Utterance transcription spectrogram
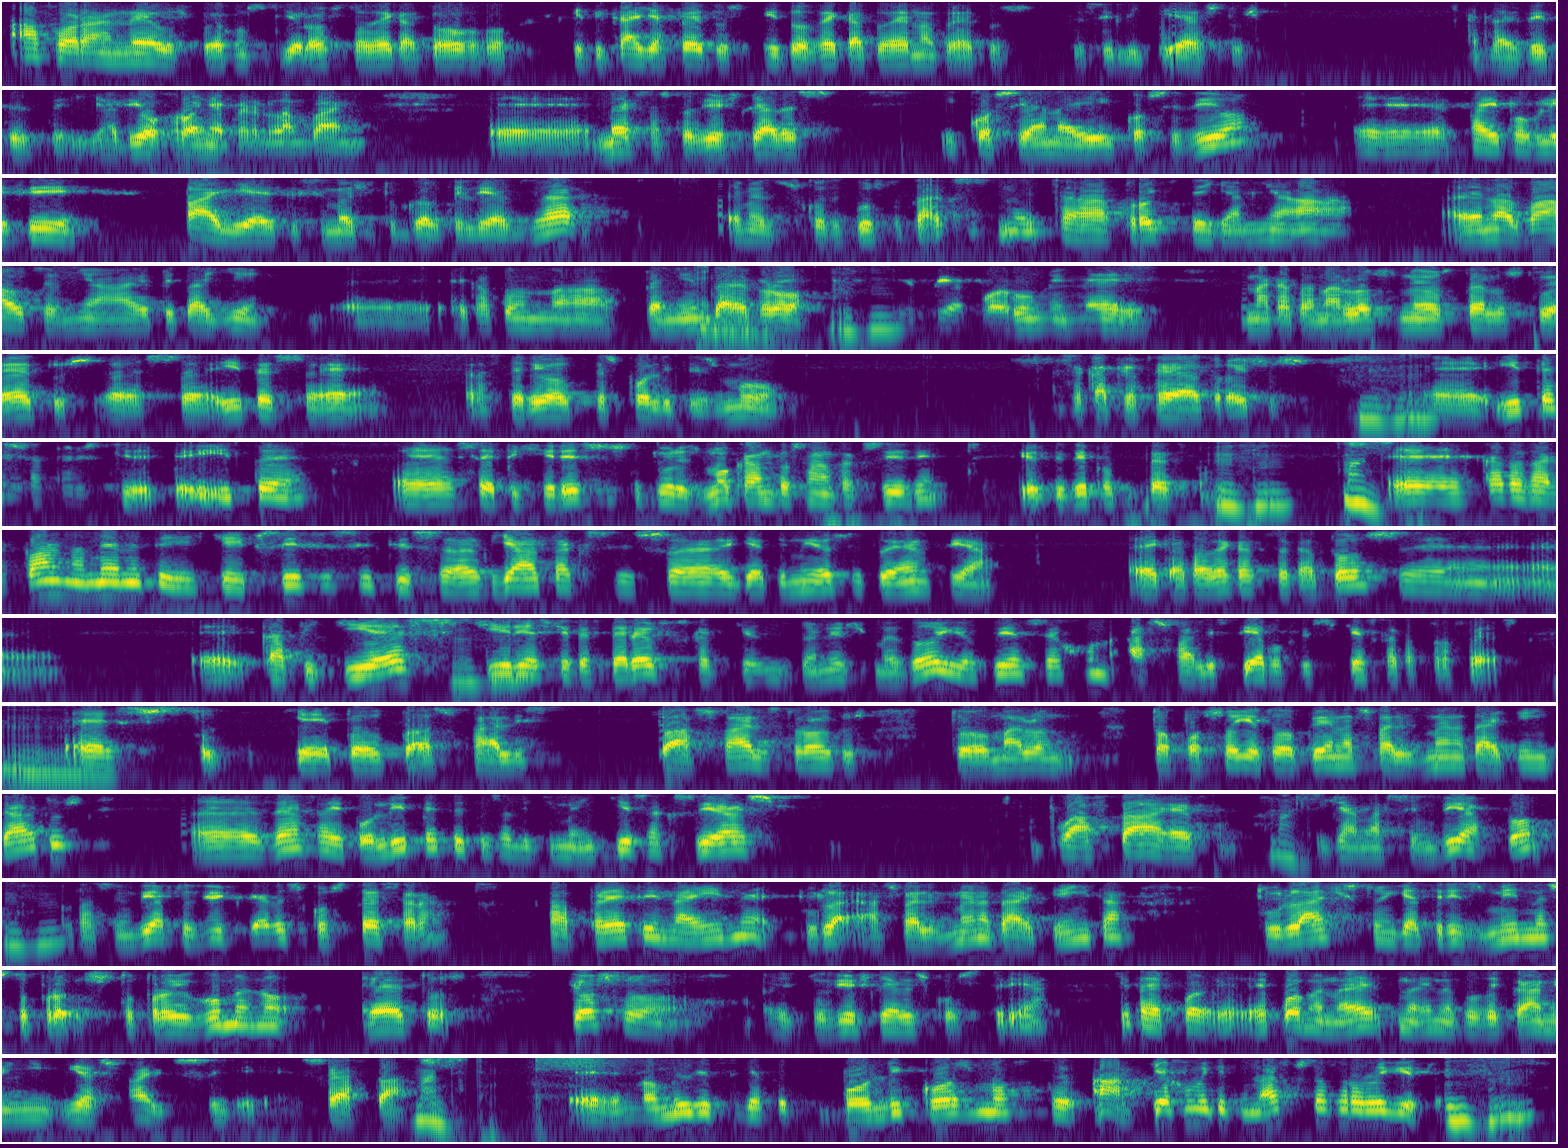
Αφορά νέους που έχουν συμπληρώσει το 18ο, ειδικά για φέτος ή το 19ο έτος της ηλικίας τους. Δηλαδή για δύο χρόνια περιλαμβάνει ε, μέσα στο 2021 ή 2022 ε, θα υποβληθεί πάλι αίτηση μέσω του go.gr ε, με τους κωδικούς του τάξης. Ναι, θα πρόκειται για μια, ένα voucher, μια επιταγή ε, 150 ευρώ η οποία μπορούν οι νέοι να καταναλώσουν έως τέλος του έτους ε, σε, είτε σε δραστηριότητες πολιτισμού σε κάποιο θέατρο ε, είτε σε, είτε, ε, σε επιχειρήσεις του τουρισμού κάνοντας ένα ταξίδι ή οτιδήποτε τέτοιο. Mm-hmm. Ε, κατά τα λοιπά αναμένεται και η ψήφιση της α, ε, διάταξης α, ε, για τη μείωση του έμφυα ε, κατά 10% σε ε, κατοικίες, mm-hmm. κύριες και δευτερεύουσες κατοικίες, να τονίσουμε εδώ, οι οποίες έχουν ασφαλιστεί από φυσικές καταστροφές. Ε, στο, και το, το, ασφαλισ, το ασφάλιστρό τους, το το, μάλλον το ποσό για το οποίο είναι ασφαλισμένα τα ακίνητά τους ε, δεν θα υπολείπεται της αντικειμενικής αξίας που αυτά έχουν. Για να συμβεί αυτό, θα συμβεί από το 2024, θα πρέπει να είναι ασφαλισμένα τα ακίνητα τουλάχιστον για τρεις μήνες στο, στο προηγούμενο έτος και όσο ε, το 2023 και τα επόμενα έτη να είναι το δεκάμινη η ασφάλιση σε αυτά. Μάλιστα. Ε, νομίζω ότι για τον πολύ κόσμο... Α, και έχουμε και την αύξηση του αφορολογήτου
